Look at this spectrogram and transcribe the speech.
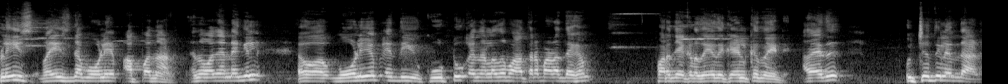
please raise the volume up എന്നാണ്. എന്ന് പറഞ്ഞിട്ടുണ്ടെങ്കിൽ വോളിയം എന്ത് ചെയ്യൂ? കൂട്ടു എന്നുള്ളത് മാത്രമാണ് അദ്ദേഹം പറഞ്ഞേക്കുന്നത് ഏത് കേൾക്കുന്നതിന്റെ. അതായത് ഉച്ചത്തിൽ എന്താണ്?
